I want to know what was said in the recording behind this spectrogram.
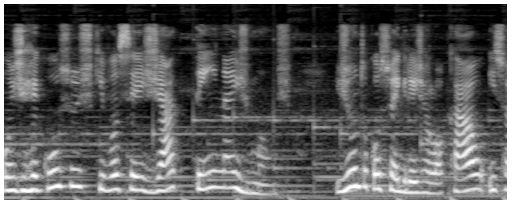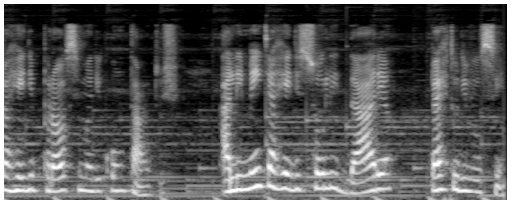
com os recursos que você já tem nas mãos, junto com sua igreja local e sua rede próxima de contatos. Alimente a rede solidária perto de você.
